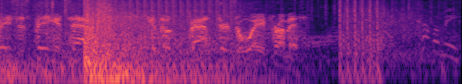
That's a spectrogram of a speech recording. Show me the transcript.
Base is being attacked. Get those bastards away from it. Cover me.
